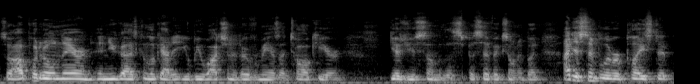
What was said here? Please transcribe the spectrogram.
So I'll put it on there, and, and you guys can look at it. You'll be watching it over me as I talk here. Gives you some of the specifics on it, but I just simply replaced it.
